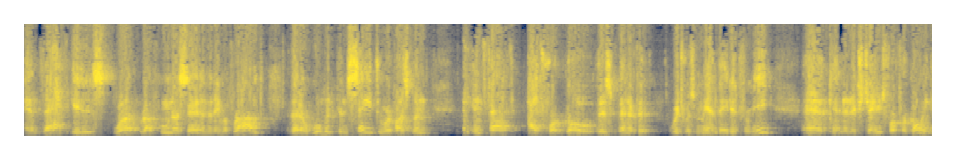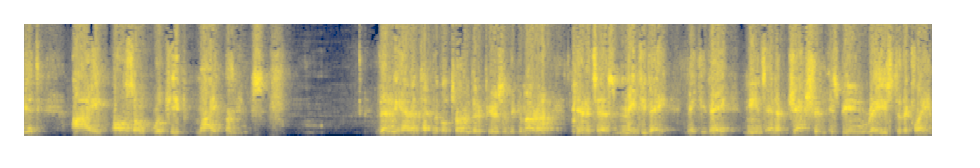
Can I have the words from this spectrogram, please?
And that is what Rav Huna said in the name of Rav, that a woman can say to her husband, in fact, I forego this benefit which was mandated for me, and in exchange for foregoing it, I also will keep my earnings. Then we have a technical term that appears in the Gemara, and it says metive. Metive means an objection is being raised to the claim.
